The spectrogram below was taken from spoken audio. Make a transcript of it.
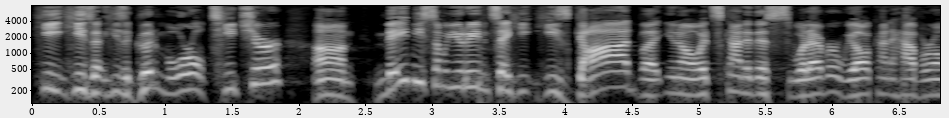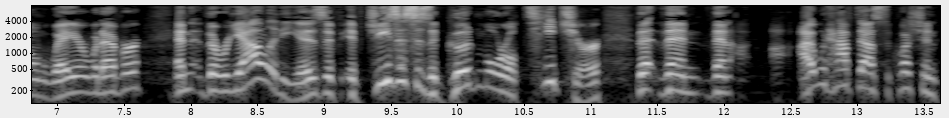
he, he's, a, he's a good moral teacher. Um, maybe some of you would even say he, he's God, but, you know, it's kind of this whatever. We all kind of have our own way or whatever. And the reality is, if, if Jesus is a good moral teacher, that, then, then I would have to ask the question,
